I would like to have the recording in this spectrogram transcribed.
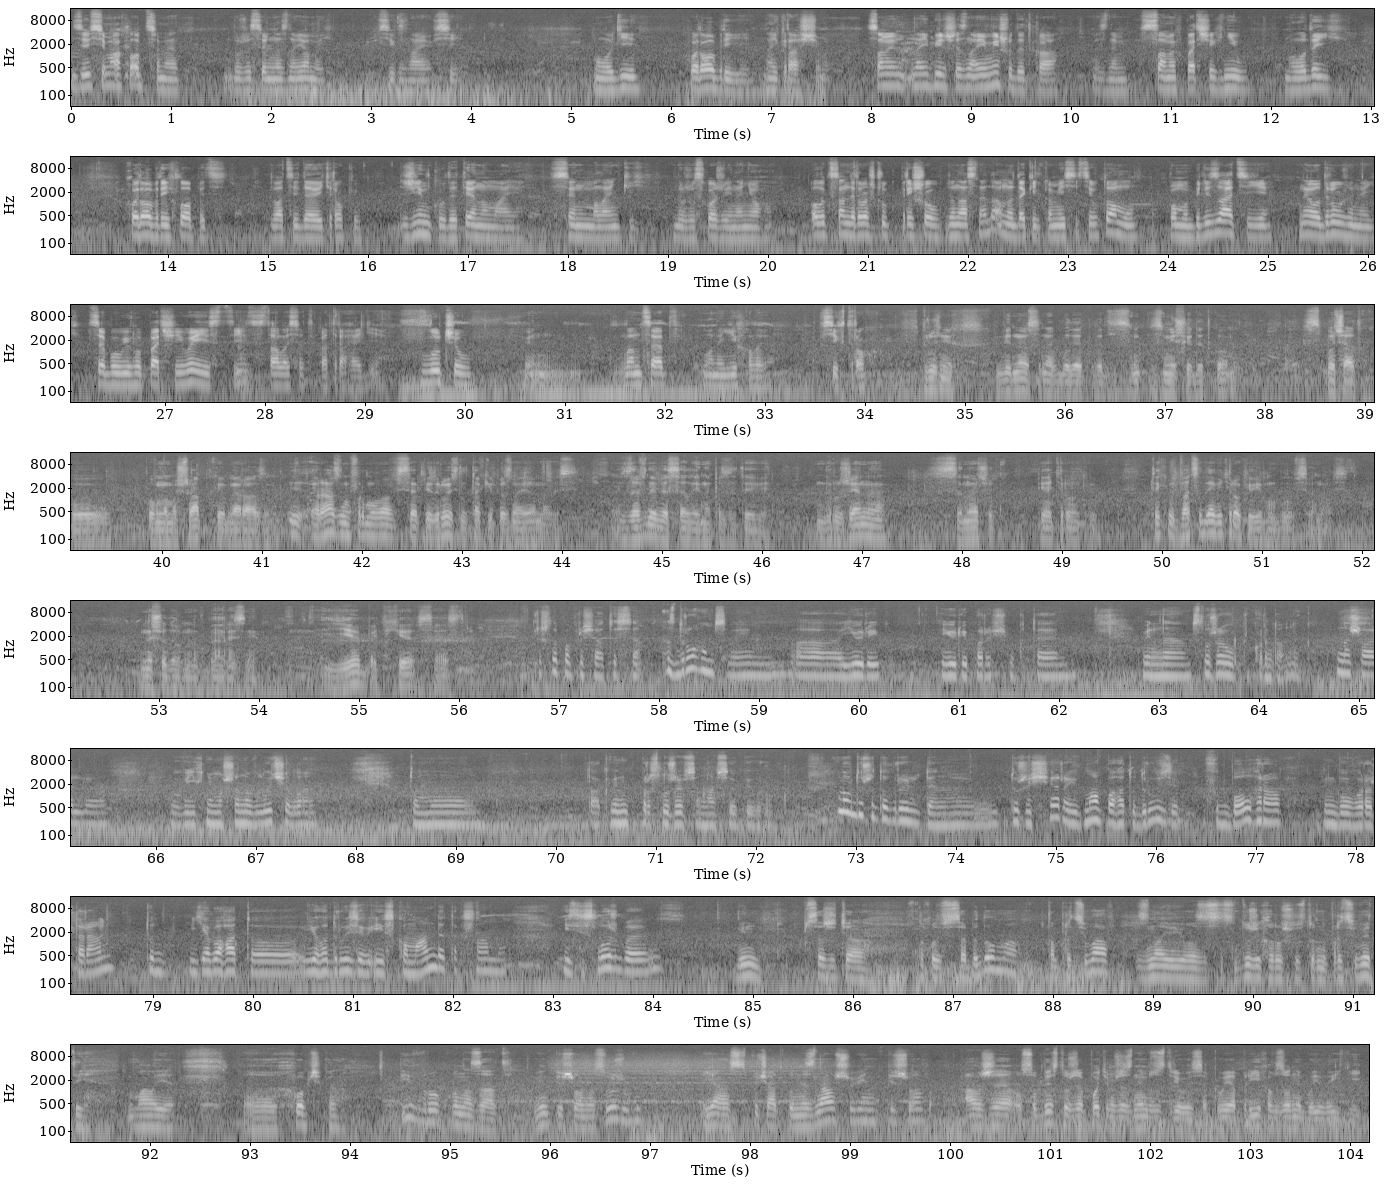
Зі всіма хлопцями дуже сильно знайомий. Всіх знаю, всі. Молоді, хоробрі і найкращими. Саме найбільше знаю Мішу Дитка. З ним з самих перших днів. Молодий, хоробрий хлопець, 29 років. Жінку, дитину має, син маленький, дуже схожий на нього. Олександр Ващук прийшов до нас недавно, декілька місяців тому, по мобілізації, неодружений. Це був його перший виїзд і сталася така трагедія. Влучив він ланцет, вони їхали всіх трьох. В дружніх відносинах були з, Мішою Дитком. Спочатку повномасштабки ми разом. І разом формувався підрозділ, так і познайомились. Завжди веселий на позитиві. Дружина, синочок 5 років. Таких 29 років йому було всього на все. Нещодавно в березні. Є батьки, сестри. Прийшли попрощатися з другом своїм е, Юрій, Юрій Паращук. Те він е, служив у прикордонник. На жаль, е, в їхню машину влучила, тому так, він прослужився на всього півроку. Був дуже доброю людиною, дуже щирий, мав багато друзів, футбол грав, він був воротарем. Тут є багато його друзів і з команди так само, і зі служби. Він все життя знаходився в себе вдома, там працював. Знаю його з дуже хорошої сторони працьовитий. Має е, хлопчика. Півроку назад він пішов на службу. Я спочатку не знав, що він пішов, а вже особисто вже потім вже з ним зустрілися, коли я приїхав з зони бойових дій.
